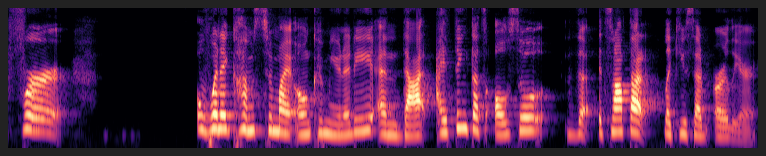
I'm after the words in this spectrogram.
for when it comes to my own community and that i think that's also the it's not that like you said earlier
